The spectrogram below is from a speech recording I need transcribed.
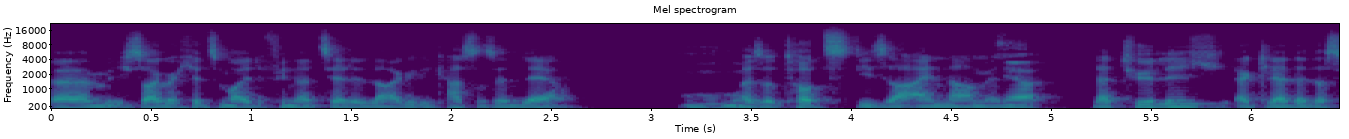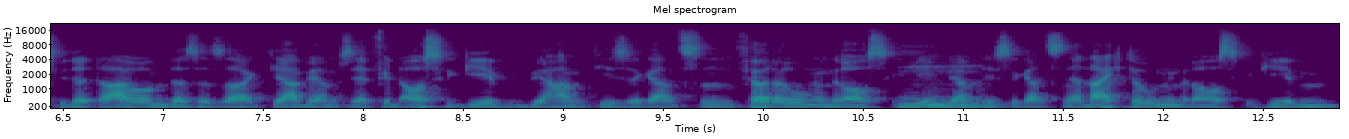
ähm, ich sage euch jetzt mal die finanzielle Lage, die Kassen sind leer. Mhm. Also trotz dieser Einnahmen. Ja. Natürlich erklärt er das wieder darum, dass er sagt, ja, wir haben sehr viel ausgegeben, wir haben diese ganzen Förderungen rausgegeben, mhm. wir haben mhm. diese ganzen Erleichterungen rausgegeben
